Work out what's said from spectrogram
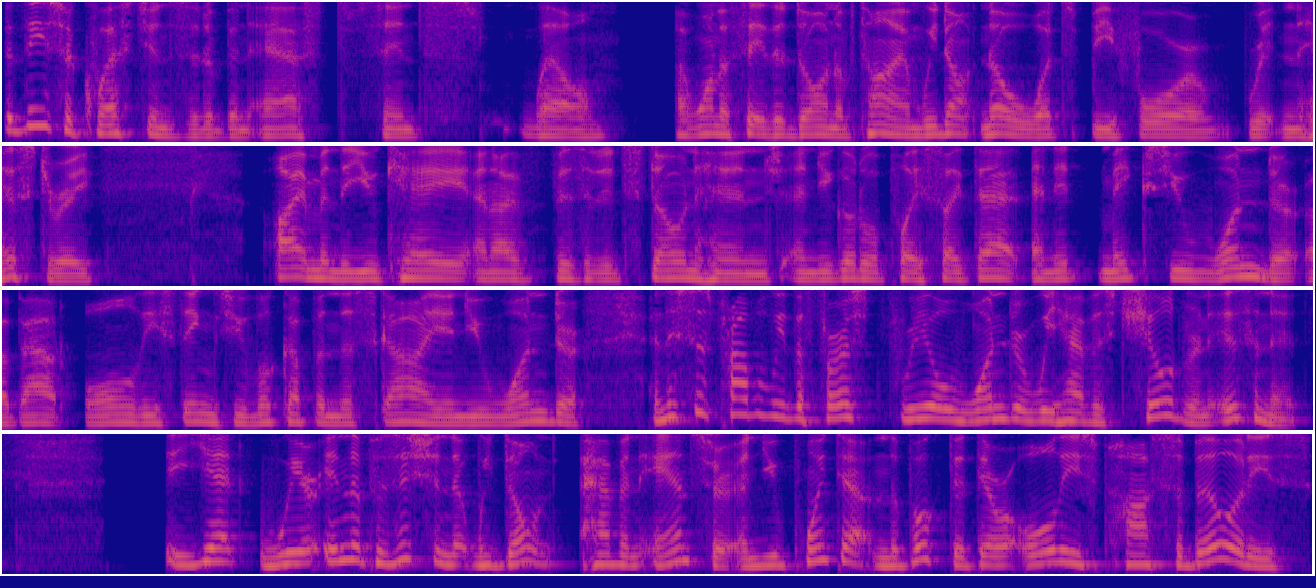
These are questions that have been asked since, well, I want to say the dawn of time. We don't know what's before written history. I'm in the UK and I've visited Stonehenge, and you go to a place like that, and it makes you wonder about all these things. You look up in the sky and you wonder. And this is probably the first real wonder we have as children, isn't it? Yet we're in the position that we don't have an answer. And you point out in the book that there are all these possibilities,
